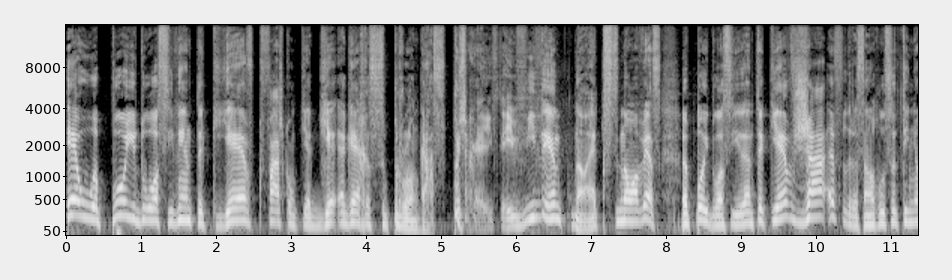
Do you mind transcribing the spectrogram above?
é o apoio do Ocidente a Kiev que faz com que a guerra se prolongasse. Pois é, isso é evidente, não é? Que se não houvesse apoio do Ocidente a Kiev, já a Federação Russa tinha,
